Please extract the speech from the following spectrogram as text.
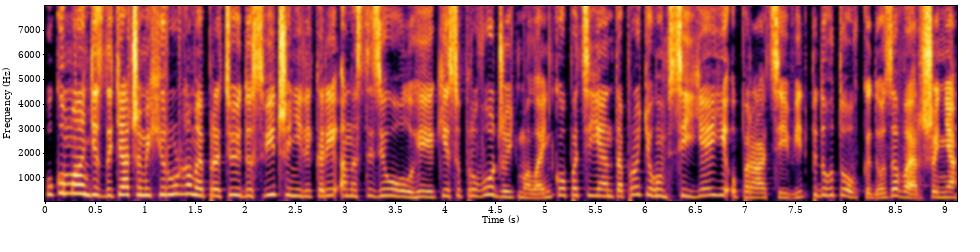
У команді з дитячими хірургами працюють досвідчені лікарі-анестезіологи, які супроводжують маленького пацієнта протягом всієї операції від підготовки до завершення.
